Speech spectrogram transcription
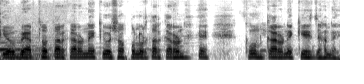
কেউ ব্যর্থতার কারণে, কেউ সফলতার কারণে, কোন কারণে কে জানে।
